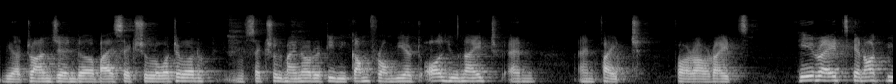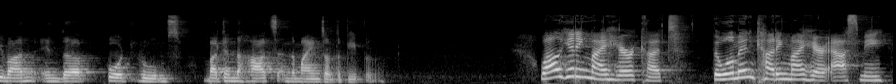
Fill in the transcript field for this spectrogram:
we are transgender, bisexual, or whatever sexual minority we come from, we have to all unite and, and fight for our rights. Gay rights cannot be won in the courtrooms, but in the hearts and the minds of the people. While getting my hair cut, the woman cutting my hair asked me,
